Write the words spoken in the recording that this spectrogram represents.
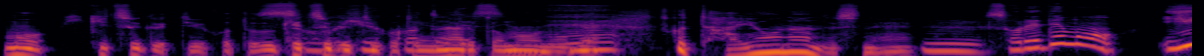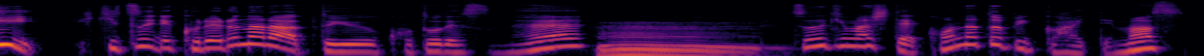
も引き継ぐということ受け継ぐということになると思うのですよね。すごい多様なんですね。うん、それでもいい引き継いでくれるならということですね。うん。続きましてこんなトピック入っています。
